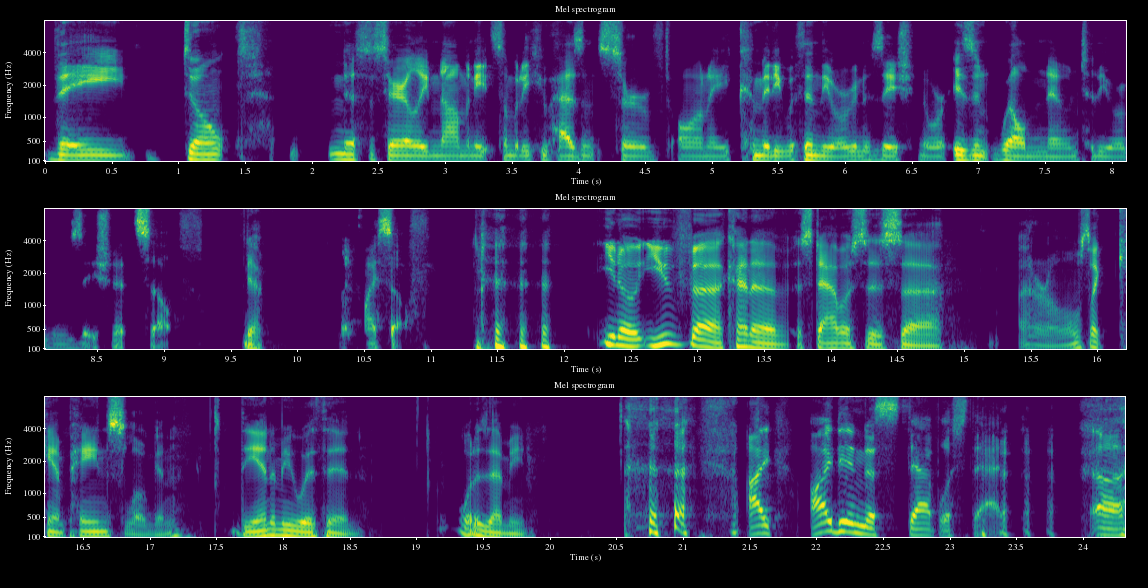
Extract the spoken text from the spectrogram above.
they don't necessarily nominate somebody who hasn't served on a committee within the organization or isn't well known to the organization itself. Yeah, like myself. you know, you've uh, kind of established this. I don't know, almost like campaign slogan, the enemy within. What does that mean? I I didn't establish that. Uh,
